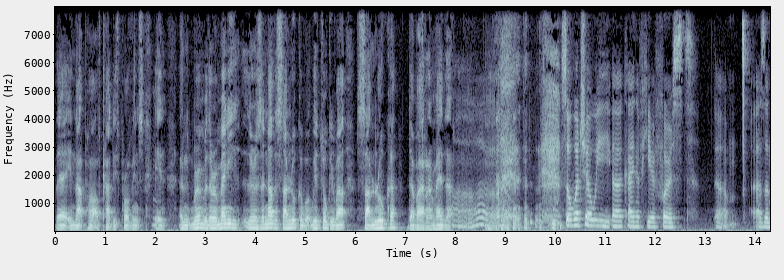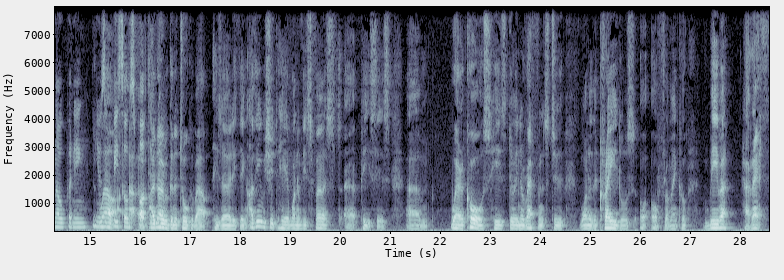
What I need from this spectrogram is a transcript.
there in that part of Cadiz province. In and remember, there are many. There is another Sanlúcar, but we're talking about Sanlúcar de Barrameda. so what shall we uh, kind of hear first um, as an opening music well, piece on I- I- Spotify? I, know we're going to talk about his early thing. I think we should hear one of his first uh, pieces, um, where, of course, he's doing a reference to one of the cradles of, of flamenco, Viva Jerez.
